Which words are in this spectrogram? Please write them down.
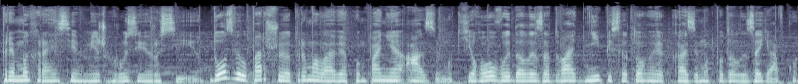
прямих рейсів між Грузією і Росією. Дозвіл першою отримала авіакомпанія Азімут. Його видали за два дні після того, як Азімут подали заявку.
